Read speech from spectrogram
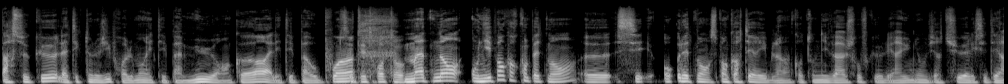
parce que la technologie probablement n'était pas mûre encore, elle n'était pas au point. C'était trop tôt. Maintenant, on n'y est pas encore complètement. Euh, c'est honnêtement, c'est pas encore terrible hein, quand on y va. Je trouve que les réunions virtuelles, etc.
